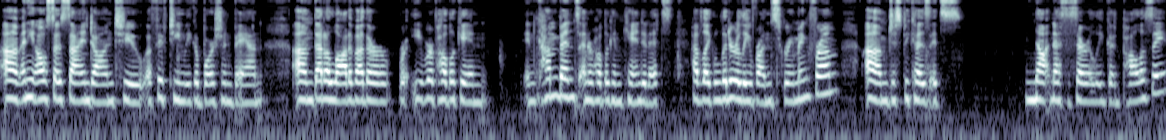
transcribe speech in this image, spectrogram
Um, and he also signed on to a 15 week abortion ban um, that a lot of other re- Republican incumbents and Republican candidates have like literally run screaming from, um, just because it's not necessarily good policy.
